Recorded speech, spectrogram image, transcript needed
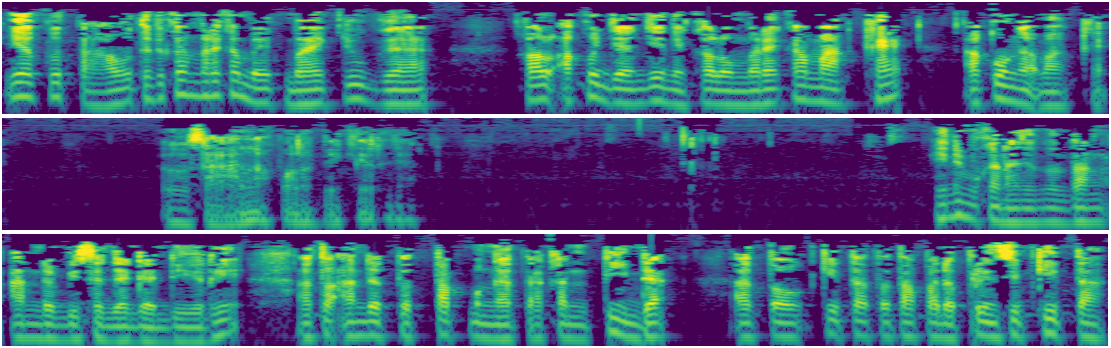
Ya aku tahu, tapi kan mereka baik-baik juga. Kalau aku janji nih, kalau mereka make, aku nggak make. Oh, salah pola pikirnya. Ini bukan hanya tentang Anda bisa jaga diri atau Anda tetap mengatakan tidak atau kita tetap pada prinsip kita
